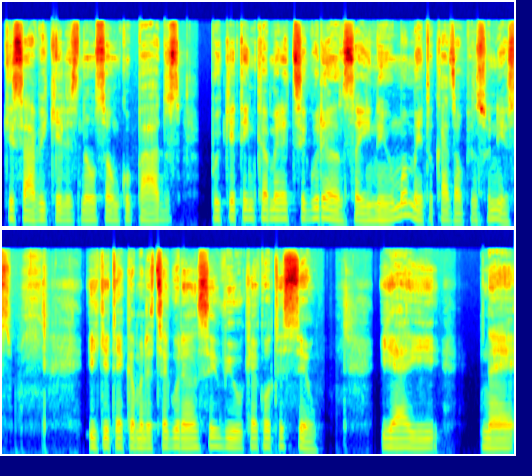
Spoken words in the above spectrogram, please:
que sabe que eles não são culpados porque tem câmera de segurança e em nenhum momento o casal pensou nisso. E que tem câmera de segurança e viu o que aconteceu. E aí, né,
